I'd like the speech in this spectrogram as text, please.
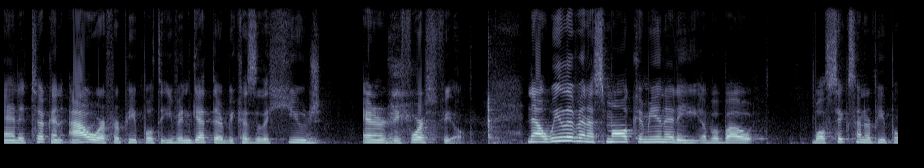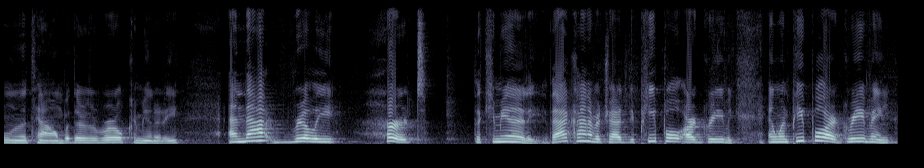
and it took an hour for people to even get there because of the huge energy force field. Now, we live in a small community of about, well, 600 people in the town, but there's a rural community, and that really hurt the community. That kind of a tragedy. People are grieving. And when people are grieving,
